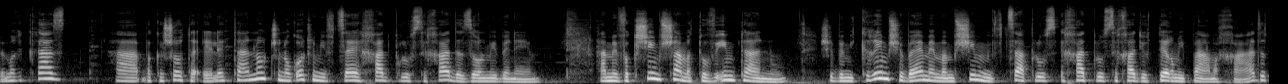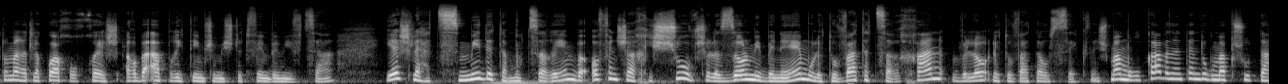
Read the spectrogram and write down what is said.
במרכז הבקשות האלה טענות שנוגעות למבצעי 1 פלוס 1 הזול מביניהם. המבקשים שם, התובעים טענו, שבמקרים שבהם מממשים מבצע פלוס 1 פלוס 1 יותר מפעם אחת, זאת אומרת לקוח רוכש ארבעה פריטים שמשתתפים במבצע, יש להצמיד את המוצרים באופן שהחישוב של הזול מביניהם הוא לטובת הצרכן ולא לטובת העוסק. זה נשמע מורכב, אז אני אתן דוגמה פשוטה.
